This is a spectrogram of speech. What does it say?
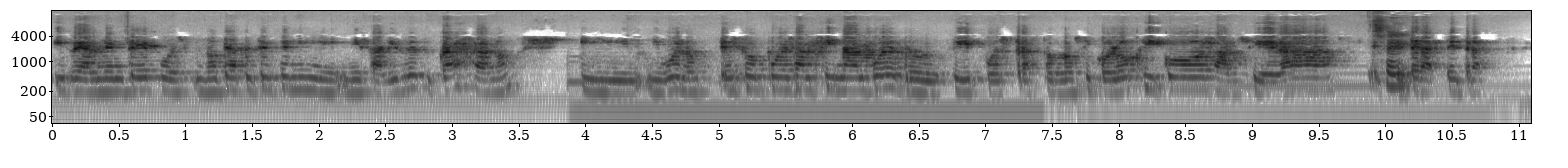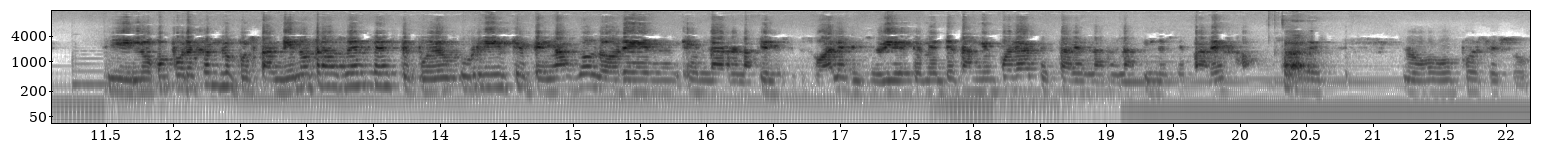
y realmente pues no te apetece ni, ni salir de tu casa, ¿no? Y, y, bueno, eso pues al final puede producir pues trastornos psicológicos, ansiedad, etcétera, etcétera. Y luego, por ejemplo, pues también otras veces te puede ocurrir que tengas dolor en, en las relaciones sexuales y eso evidentemente también puede afectar en las relaciones de pareja, ¿sabes? Luego, pues eso,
